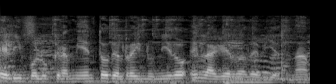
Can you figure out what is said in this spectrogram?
el involucramiento del Reino Unido en la guerra de Vietnam.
